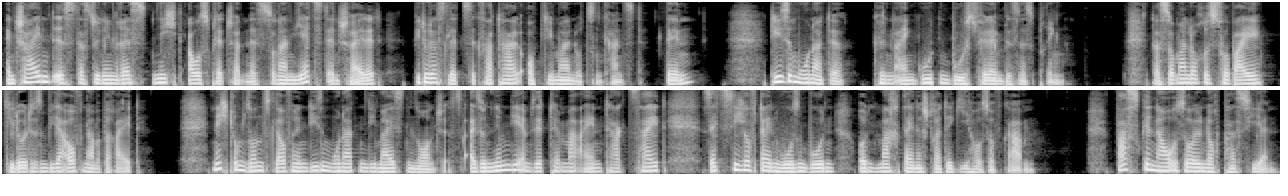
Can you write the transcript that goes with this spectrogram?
Entscheidend ist, dass du den Rest nicht ausplätschern lässt, sondern jetzt entscheidet, wie du das letzte Quartal optimal nutzen kannst. Denn diese Monate können einen guten Boost für dein Business bringen. Das Sommerloch ist vorbei, die Leute sind wieder aufnahmebereit. Nicht umsonst laufen in diesen Monaten die meisten Launches. Also nimm dir im September einen Tag Zeit, setz dich auf deinen Hosenboden und mach deine Strategiehausaufgaben. Was genau soll noch passieren?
